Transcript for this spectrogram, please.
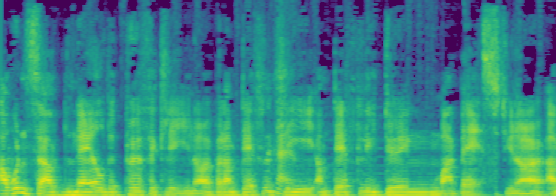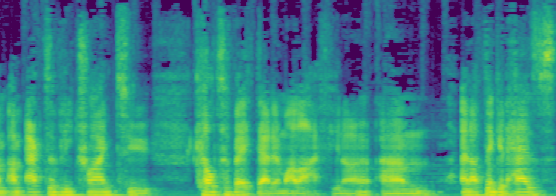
I wouldn't say I've nailed it perfectly, you know, but I'm definitely, I'm definitely doing my best, you know. I'm, I'm actively trying to cultivate that in my life, you know. Um, and I think it has,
